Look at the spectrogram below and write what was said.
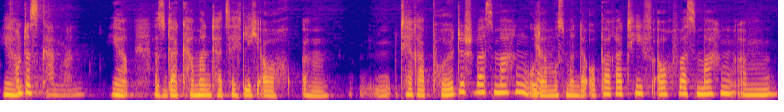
Ja. Und das kann man. Ja, also da kann man tatsächlich auch ähm, therapeutisch was machen oder ja. muss man da operativ auch was machen? Ähm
